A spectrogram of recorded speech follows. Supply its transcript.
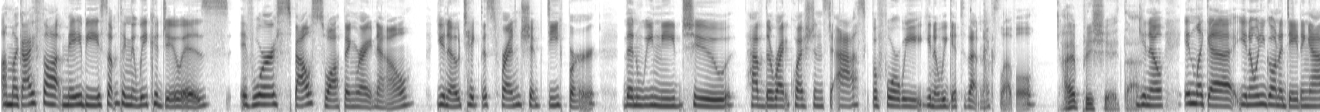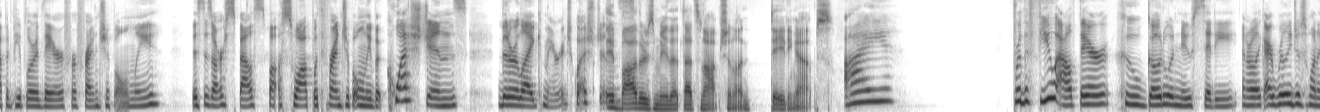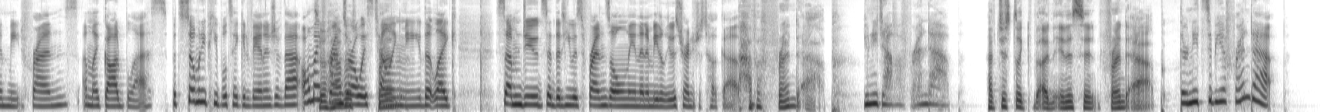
I'm like, I thought maybe something that we could do is if we're spouse swapping right now, you know, take this friendship deeper, then we need to have the right questions to ask before we, you know, we get to that next level. I appreciate that. You know, in like a, you know, when you go on a dating app and people are there for friendship only, this is our spouse sp- swap with friendship only, but questions that are like marriage questions. It bothers me that that's an option on dating apps. I for the few out there who go to a new city and are like, I really just want to meet friends, I'm like, God bless. But so many people take advantage of that. All my So friends are always telling me that like some dude said that he was friends only and then immediately was trying to just hook up. Have a friend app. You need to have a friend app. Have just like an innocent friend app. There needs to be a friend app.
